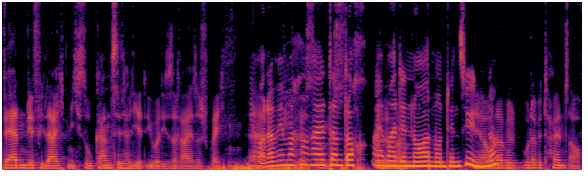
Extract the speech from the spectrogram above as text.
werden wir vielleicht nicht so ganz detailliert über diese Reise sprechen. Ja, äh, oder wir machen halt dann doch einmal den Norden und den Süden, ja, ne? oder wir, oder wir teilen es auf.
